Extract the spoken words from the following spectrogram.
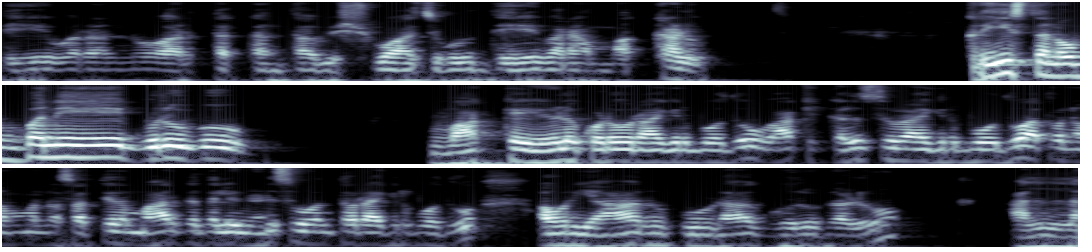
ದೇವರನ್ನು ಅರ್ತಕ್ಕಂಥ ವಿಶ್ವಾಸಿಗಳು, ದೇವರ ಮಕ್ಕಳು. ಕ್ರೀಸ್ತನೊಬ್ಬನೇ ಗುರುವು ವಾಕ್ಯ ಹೇಳಿಕೊಡೋರಾಗಿರ್ಬೋದು, ವಾಕ್ಯ ಕಲಿಸೋರಾಗಿರ್ಬೋದು, ಅಥವಾ ನಮ್ಮನ್ನು ಸತ್ಯದ ಮಾರ್ಗದಲ್ಲಿ ನಡೆಸುವಂಥವರಾಗಿರ್ಬೋದು, ಅವರು ಯಾರು ಕೂಡ ಗುರುಗಳು ಅಲ್ಲ.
